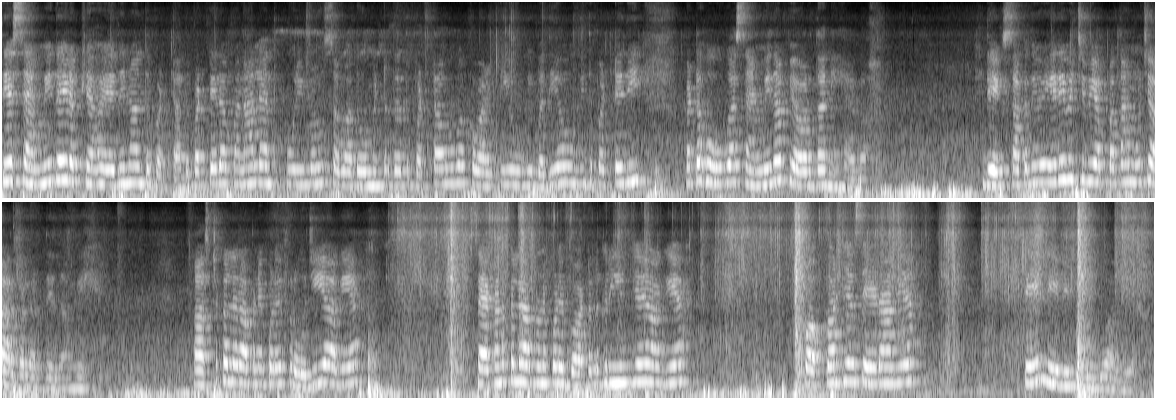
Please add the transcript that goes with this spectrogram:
ਤੇ ਸੈਮੀ ਦਾ ਹੀ ਰੱਖਿਆ ਹੋਇਆ ਇਹਦੇ ਨਾਲ ਦੁਪੱਟਾ। ਦੁਪੱਟੇ ਦਾ ਪਨਾ ਲੈਂਥ ਪੂਰੀ ਮਿਲੂ, ਸਵਾ ਦੋ ਮੀਟਰ ਦਾ ਦੁਪੱਟਾ ਹੋਊਗਾ ਕੁਆਲਿਟੀ ਹੋਊਗੀ, ਵਧੀਆ ਹੋਊਗੀ ਦੁਪੱਟੇ ਦੀ। ਬਟ ਹੋਊਗਾ ਸੈਮੀ ਦਾ ਪਿਓਰ ਦਾ ਨਹੀਂ ਹੈਗਾ। ਦੇਖ ਸਕਦੇ ਹੋ, ਇਹਦੇ ਵਿੱਚ ਵੀ ਆਪਾਂ ਤੁਹਾਨੂੰ ਚਾਰ ਕਲਰ ਦੇ ਦਾਂਗੇ। ਫਸਟ ਕਲਰ ਆਪਣੇ ਕੋਲੇ ਫਰੋਜੀ ਆ ਗਿਆ। ਸੈਕੰਡ ਕਲਰ ਆਪਣੇ ਕੋਲੇ ਬਾਟਲ ਗ੍ਰੀਨ ਜਿਹਾ ਆ ਗਿਆ। ਕਾਪਰ ਜਿਹਾ ਸ਼ੇਡ ਆ ਗਿਆ। ਤੇ ਨੇਵੀ ਬਲੂ ਆ ਗਿਆ।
